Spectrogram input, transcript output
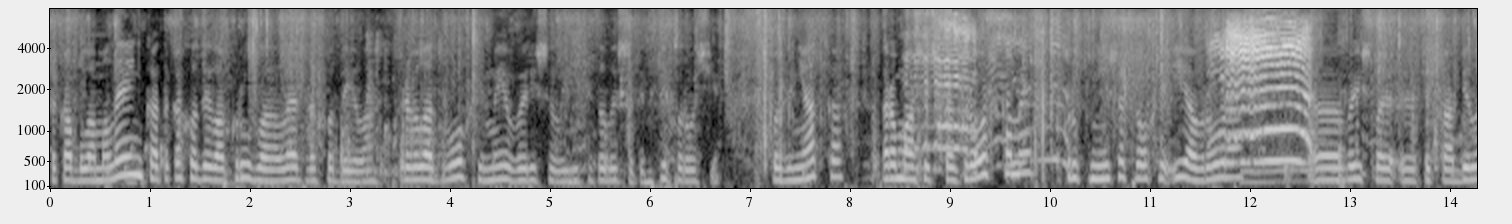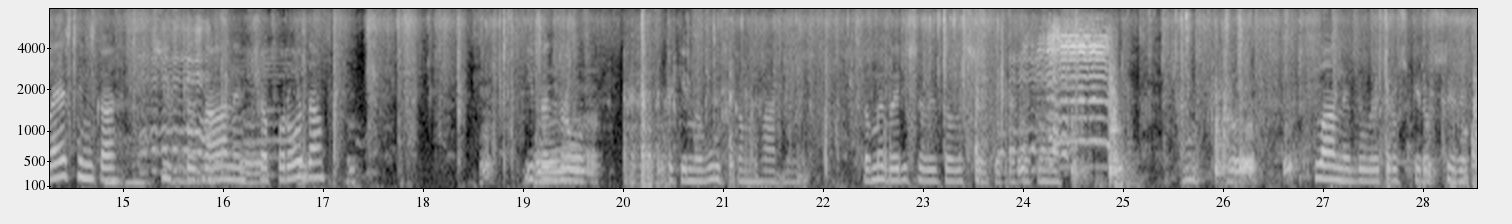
Така була маленька, така ходила кругла, ледве ходила. Привела двох і ми вирішили їх залишити. Такі хороші козенятка. Ромашечка з рожками, крупніша трохи, і Аврора вийшла е, така білесенька, чисто зааненська порода. І без рог, з такими вушками гарними. То ми вирішили залишити, так як у нас плани були трошки розширити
